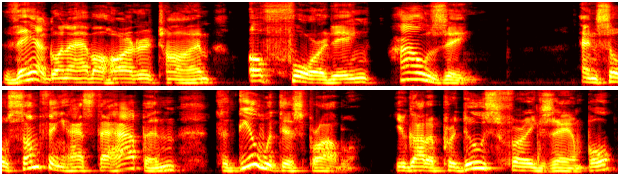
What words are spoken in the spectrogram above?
they are going to have a harder time affording housing. And so something has to happen to deal with this problem. You got to produce, for example,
